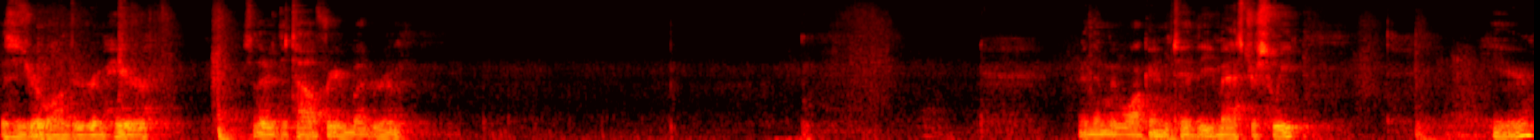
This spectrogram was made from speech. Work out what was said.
this is your laundry room here. So there's the tile for your mudroom. And then we walk into the master suite here.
